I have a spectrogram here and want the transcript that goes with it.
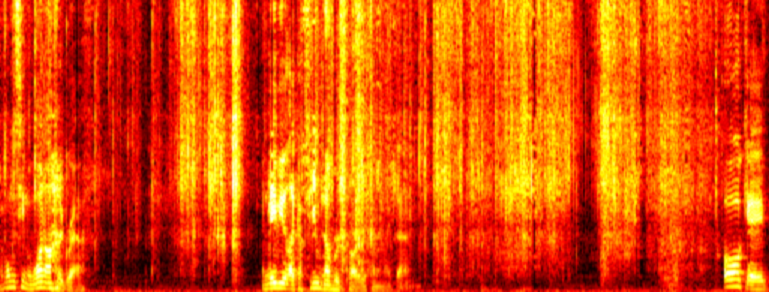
I've only seen one autograph. And maybe like a few numbered cards or something like that. Okay,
